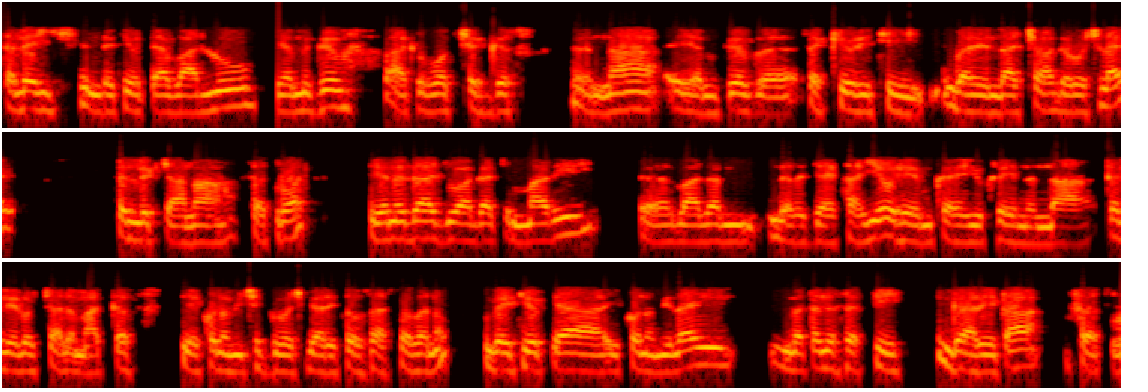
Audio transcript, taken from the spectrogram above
በተለይ እንደ ኢትዮጵያ ባሉ የምግብ አቅርቦት ችግር እና የምግብ ሴኪሪቲ በሌላቸው ሀገሮች ላይ ትልቅ ጫና ፈጥሯል። የነዳጅ ዋጋ ጭማሪ በዓለም ደረጃ የታየው ይሄም ከዩክሬን እና ከሌሎች ዓለም አቀፍ የኢኮኖሚ ችግሮች ጋር የተወሳሰበ ነው። በኢትዮጵያ ኢኮኖሚ ላይ መጠነ ሰፊ ጋሬጣ ፈጥሮ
